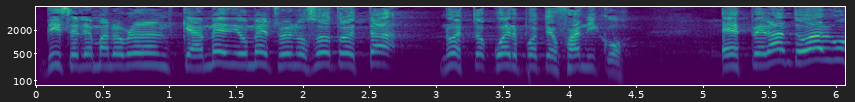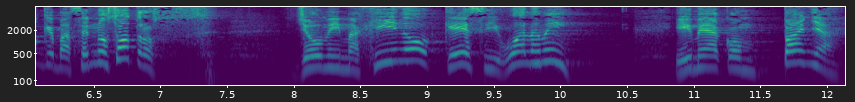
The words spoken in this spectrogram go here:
Dice el hermano Branham que a medio metro de nosotros está nuestro cuerpo teofánico, esperando algo que va a ser nosotros. Yo me imagino que es igual a mí y me acompaña,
